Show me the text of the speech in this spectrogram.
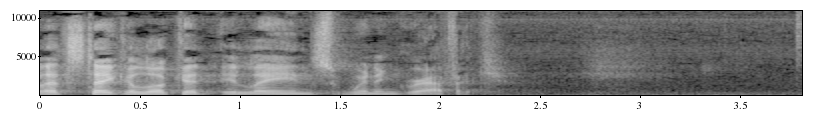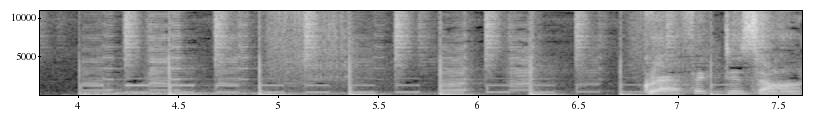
Let's take a look at Elaine's winning graphic. Graphic Design.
